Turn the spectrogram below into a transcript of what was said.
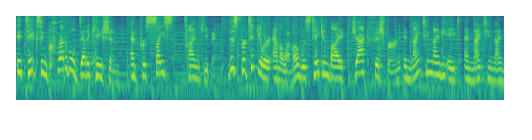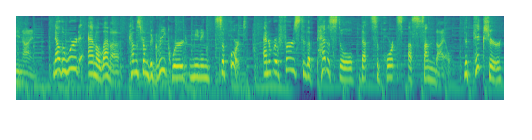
It takes incredible dedication and precise timekeeping. This particular analemma was taken by Jack Fishburn in 1998 and 1999. Now, the word analemma comes from the Greek word meaning support, and it refers to the pedestal that supports a sundial. The picture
